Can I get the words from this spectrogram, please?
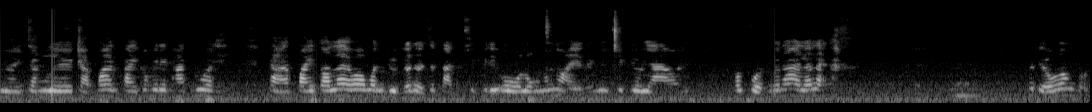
เหนื่อยจังเลยกลับบ้านไปก็ไม่ได้พักด้วยกะไปตอนแรกว่าวันหยุดแล้วเดี๋ยวจะตัดคลิปวิดีโอลงนิดหน่อยแล้วมีคลิปยาวๆปรากฏไม่ได้แล้วแหละก็เดี๋ยวต้องแบบ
